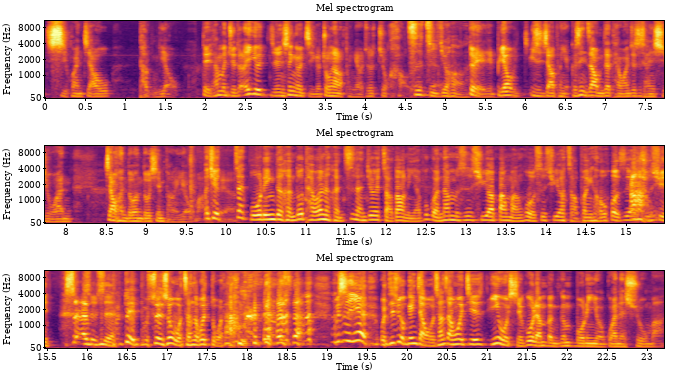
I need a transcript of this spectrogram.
喜欢交朋友，对他们觉得，哎，有人生有几个重要的朋友就就好了，知己就好了。对，也不要一直交朋友。可是你知道我们在台湾就是很喜欢交很多很多新朋友嘛，而且在柏林的很多台湾人很自然就会找到你啊，不管他们是需要帮忙，或者是需要找朋友，或者是要资讯，是呃是不是？对，不，所以说我常常会躲他们，不是因为我的确我跟你讲，我常常会接，因为我写过两本跟柏林有关的书嘛，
